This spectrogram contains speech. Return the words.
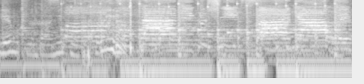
Jemu chlebanie. Cudami śni wspaniały,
